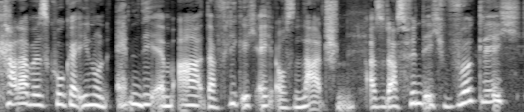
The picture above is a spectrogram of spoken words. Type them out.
Cannabis, Kokain und MDMA, da fliege ich echt aus den Latschen. Also das finde ich wirklich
